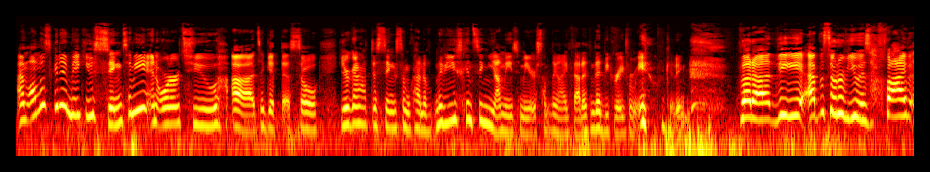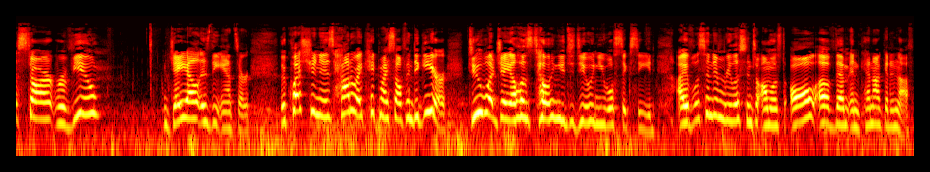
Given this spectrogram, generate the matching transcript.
I'm almost gonna make you sing to me in order to uh to get this. So you're gonna have to sing some kind of maybe you can sing yummy to me or something like that. I think that'd be great for me. I'm kidding. But uh the episode review is five star review. JL is the answer. The question is, how do I kick myself into gear? Do what JL is telling you to do and you will succeed. I have listened and re listened to almost all of them and cannot get enough.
